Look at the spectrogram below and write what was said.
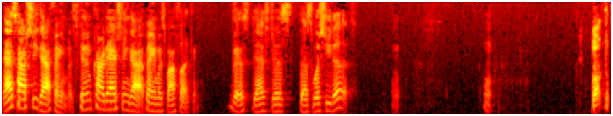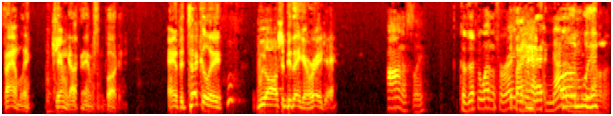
that's how she got famous. Kim Kardashian got famous by fucking. That's that's just that's what she does. Fuck the family. Kim got famous from fucking. And particularly, we all should be thanking Ray J. Honestly, because if it wasn't for Ray If I J, had none of them would be relevant.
